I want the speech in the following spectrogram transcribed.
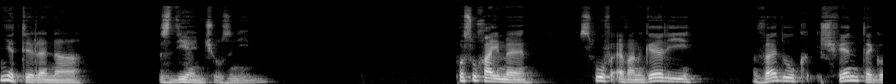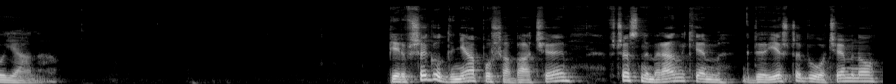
nie tyle na zdjęciu z nim. Posłuchajmy słów Ewangelii według świętego Jana. Pierwszego dnia po szabacie, wczesnym rankiem, gdy jeszcze było ciemno,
